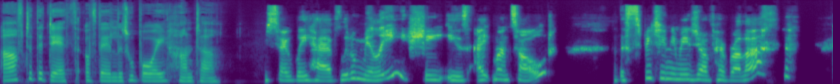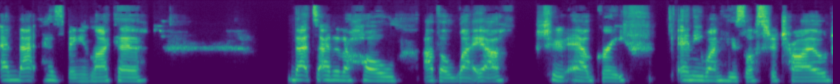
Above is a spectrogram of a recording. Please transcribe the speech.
after the death of their little boy, Hunter. So we have little Millie. She is eight months old, the spitting image of her brother. and that has been like a, that's added a whole other layer to our grief. Anyone who's lost a child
